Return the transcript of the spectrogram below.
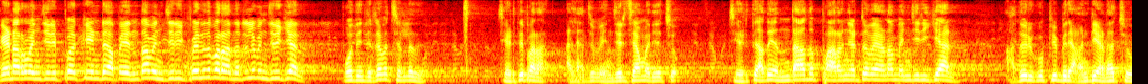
കിണർ വെഞ്ചരിപ്പ് ഒക്കെ ഉണ്ട്. അപ്പൊ എന്താ വെഞ്ചരിപ്പ് എന്ന് പറ എന്നിട്ടില്ല വെഞ്ചരിക്കാൻ? പൊതിഞ്ഞിട്ട് വെച്ചുള്ളത്. ചേർത്തി പറ അല്ല അത് വെഞ്ചരിച്ചാ മതി അച്ചോ. ചേർത്തി അത് എന്താന്ന് പറഞ്ഞിട്ട് വേണം വെഞ്ചരിക്കാൻ? അതൊരു കുപ്പി ബ്രാണ്ടിയാണ് അച്ചോ.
